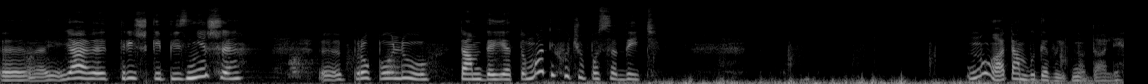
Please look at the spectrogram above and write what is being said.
Е, Я трішки пізніше прополю там, де я томати хочу посадити. Ну, а там буде видно далі.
